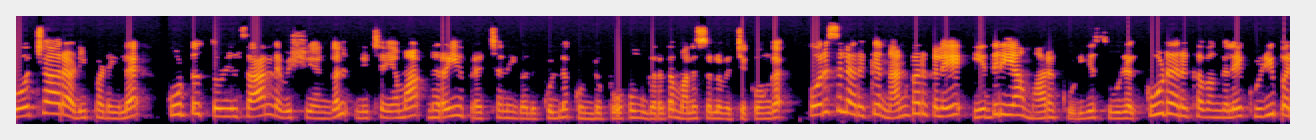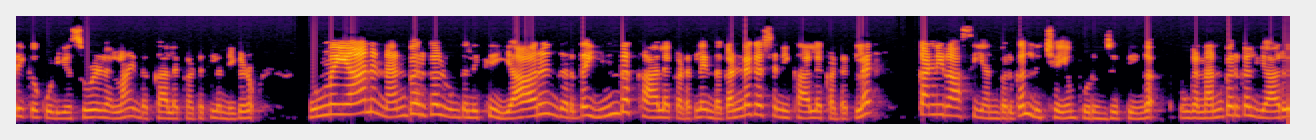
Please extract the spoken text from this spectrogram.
கோச்சார அடிப்படையில் கூட்டு தொழில் சார்ந்த விஷயங்கள் நிச்சயமா நிறைய பிரச்சனைகளுக்குள்ள கொண்டு போகுங்கிறத மனசுல வச்சுக்கோங்க. ஒரு சிலருக்கு நண்பர்களே எதிரியா மாறக்கூடிய சூழல் கூட இருக்கவங்களே குழி பறிக்கக்கூடிய சூழல் எல்லாம் இந்த காலகட்டத்துல நிகழும். உண்மையான நண்பர்கள் உங்களுக்கு யாருங்கிறத இந்த காலகட்டத்தில் இந்த கண்டகசனி காலகட்டத்தில் கன்னிராசி அன்பர்கள் நிச்சயம் புரிஞ்சுப்பீங்க. உங்க நண்பர்கள் யாரு?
